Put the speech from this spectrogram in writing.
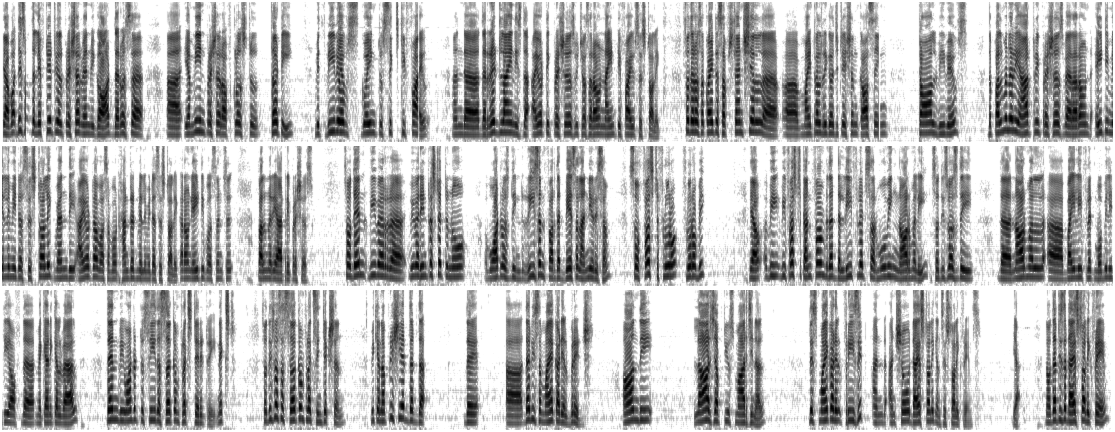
Yeah, what this was the left atrial pressure when we got. There was a, uh, a mean pressure of close to 30 with V waves going to 65 and uh, the red line is the aortic pressures which was around 95 systolic. So there was a quite a substantial uh, uh, mitral regurgitation causing tall V waves. The pulmonary artery pressures were around 80 millimeters systolic when the aorta was about 100 millimeters systolic, around 80 percent sy- pulmonary artery pressures. So then we were uh, we were interested to know what was the reason for that basal aneurysm. So first fluoro fluorobig. Yeah, we, we first confirmed that the leaflets are moving normally. So this was the the normal uh, bileaflet mobility of the mechanical valve. Then we wanted to see the circumflex territory. Next. So this was a circumflex injection. We can appreciate that the the uh, there is a myocardial bridge on the large obtuse marginal. This myocardial freeze it and, and show diastolic and systolic frames. Yeah. Now that is the diastolic frame.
